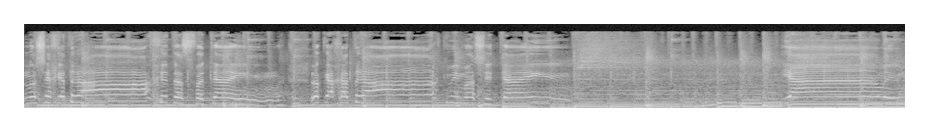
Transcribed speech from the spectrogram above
נושכת רך את השפתיים, לוקחת רק ממה שטעים. ימים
